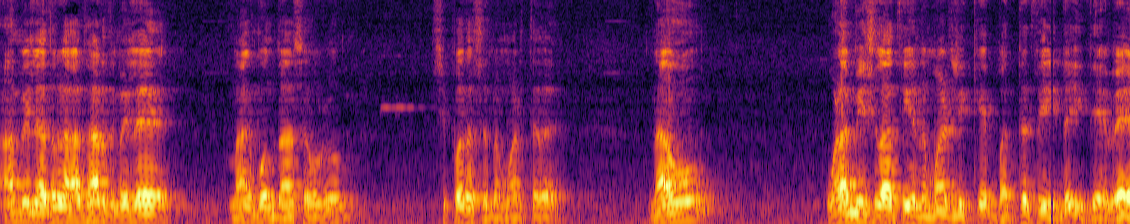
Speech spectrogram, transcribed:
ಆಮೇಲೆ ಅದರ ಆಧಾರದ ಮೇಲೆ ನಾಗಮೋಹನ್ ದಾಸ್ ಅವರು ಶಿಫಾರಸನ್ನು ಮಾಡ್ತಾರೆ. ನಾವು ಒಳ ಮೀಸಲಾತಿಯನ್ನು ಮಾಡಲಿಕ್ಕೆ ಬದ್ಧತೆಯಿಂದ ಇದ್ದೇವೆ.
